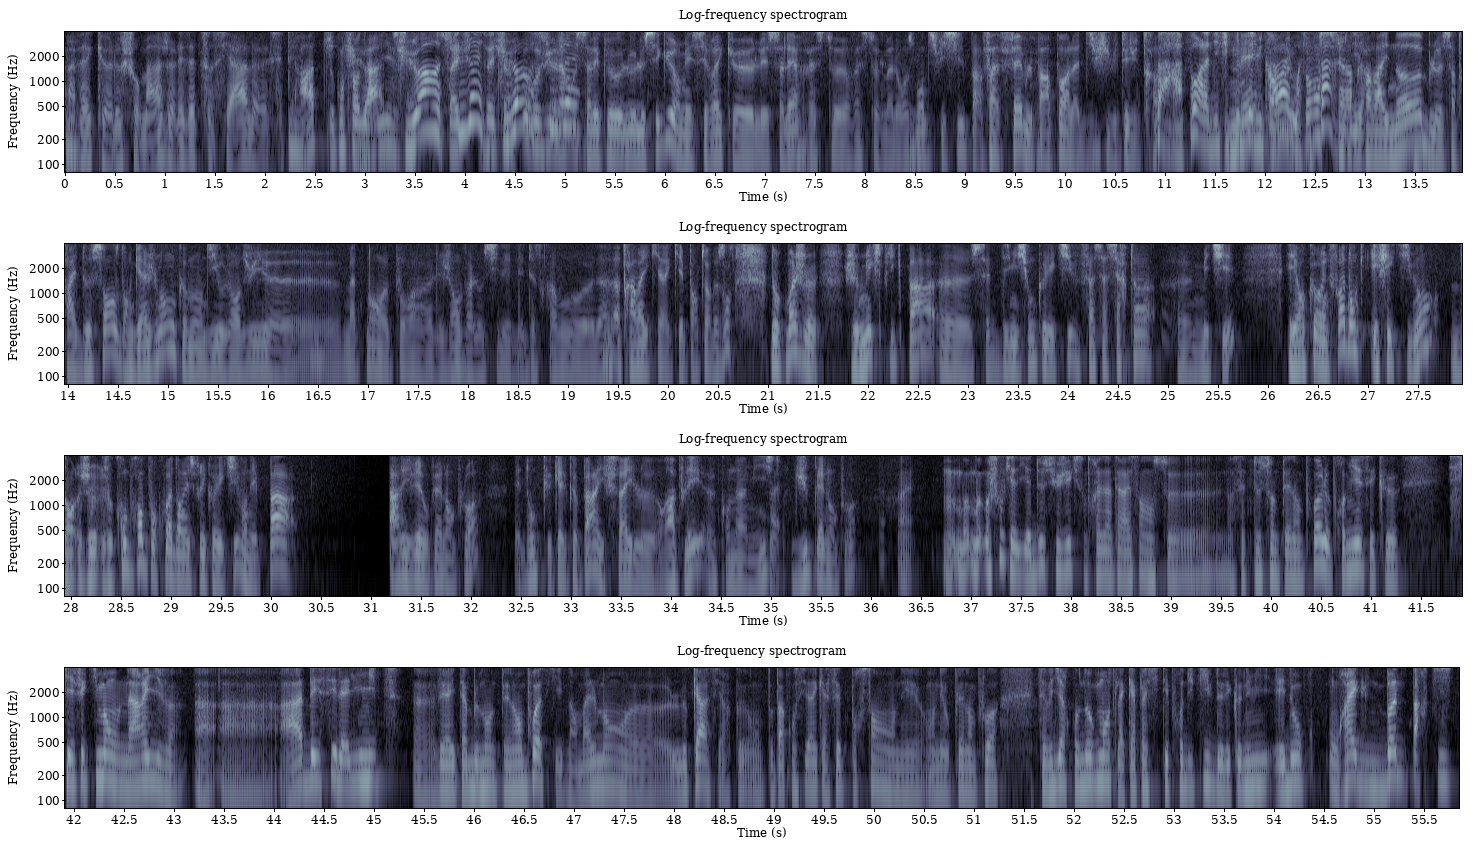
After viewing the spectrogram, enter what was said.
avec euh, le chômage, les aides sociales, etc. Tu, as, tu as un sujet. Ça a été tu un peu revu à la avec le, le, Ségur, mais c'est vrai que les salaires restent, restent malheureusement difficiles, enfin faibles par rapport à la difficulté du travail. Par rapport à la difficulté du travail, moi c'est ça. C'est un travail noble, c'est un travail de sens, d'engagement, comme on dit aujourd'hui. maintenant, pour les gens veulent aussi des, des, travaux, un travail qui, qui, est porteur de sens. Donc moi, je je m'explique pas cette démission collective face à certains métiers. Et encore une fois, donc effectivement, dans, je, je, comprends pourquoi dans l'esprit collectif, on n'est pas arrivé au plein emploi. Et donc, quelque part, il faille le rappeler euh, qu'on a un ministre du plein emploi. Moi, je trouve qu'il y, a deux sujets qui sont très intéressants dans, ce, dans cette notion de plein emploi. Le premier, c'est que si effectivement on arrive à, abaisser la limite euh, véritablement de plein emploi, ce qui est normalement euh, le cas, c'est-à-dire qu'on ne peut pas considérer qu'à 7% on est, on est au plein emploi, ça veut dire qu'on augmente la capacité productive de l'économie et donc on règle une bonne partie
